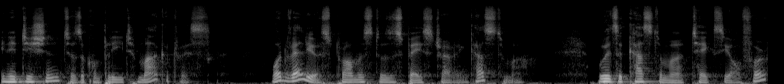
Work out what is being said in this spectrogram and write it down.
in addition to the complete market risk. What value is promised to the space traveling customer? Will the customer take the offer?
